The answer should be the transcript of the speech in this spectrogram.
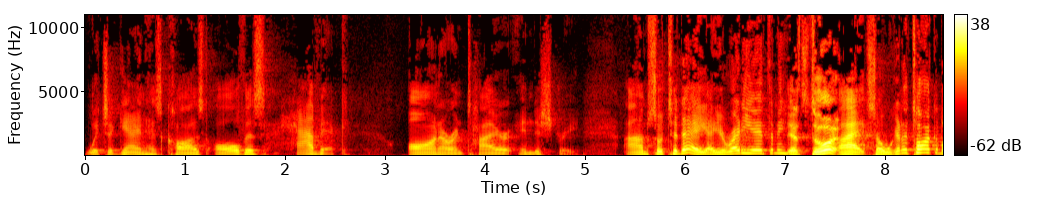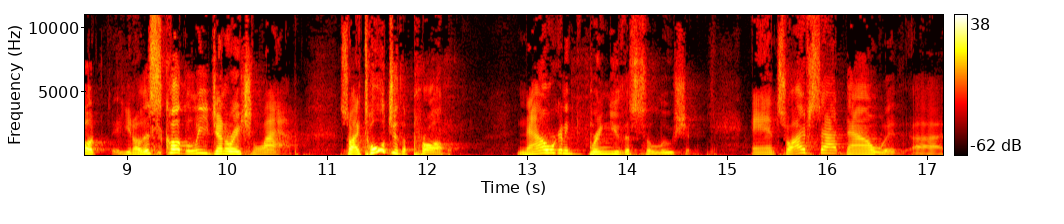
which again has caused all this havoc on our entire industry. Um, so today, are you ready, Anthony? Let's do it. All right, so we're going to talk about, you know, this is called the lead generation lab. So I told you the problem. Now we're going to bring you the solution. And so I've sat down with, uh,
